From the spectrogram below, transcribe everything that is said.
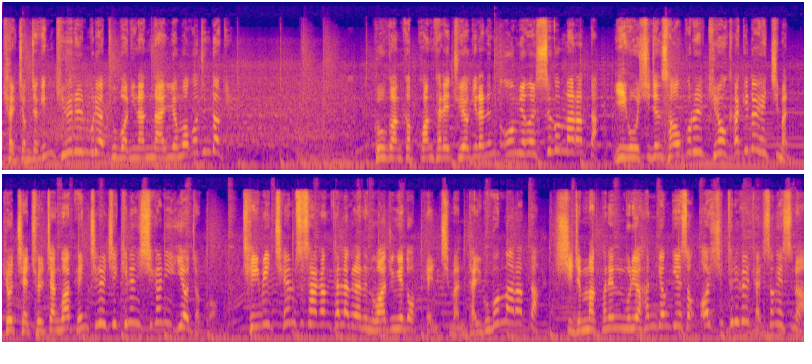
결정적인 기회를 무려 두 번이나 날려먹어준 덕에 구강컵 광탈의 주역이라는 오명을 쓰고 말았다. 이후 시즌 4, 5골을 기록하기도 했지만 교체 출장과 벤치를 지키는 시간이 이어졌고 팀이 챔스 4강 탈락을 하는 와중에도 벤치만 달구고 말았다. 시즌 막판엔 무려 한 경기에서 어시트릭을 달성했으나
